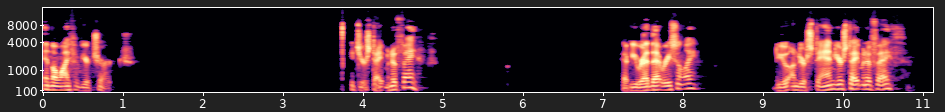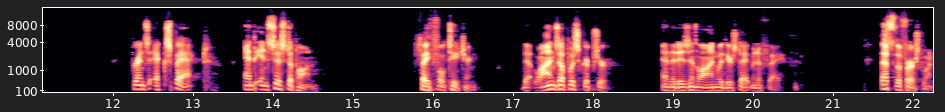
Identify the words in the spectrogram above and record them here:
in the life of your church? It's your statement of faith. Have you read that recently? Do you understand your statement of faith? Friends, expect and insist upon faithful teaching that lines up with Scripture and that is in line with your statement of faith. That's the first one.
